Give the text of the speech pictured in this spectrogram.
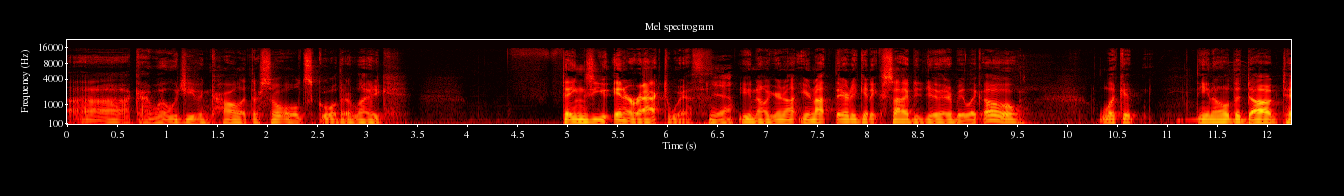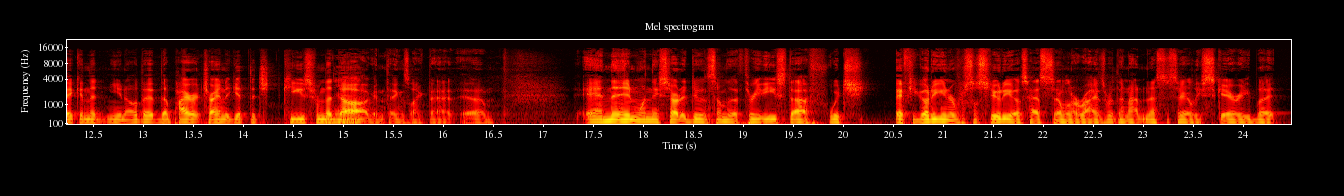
uh, God. What would you even call it? They're so old school. They're like things you interact with. Yeah. You know, you're not you're not there to get excited. You're there to be like, oh, look at you know the dog taking the you know the the pirate trying to get the ch- keys from the Yeah. dog and things like that. Um, and then when they started doing some of the 3D stuff, which if you go to Universal Studios has similar rides where they're not necessarily scary, but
